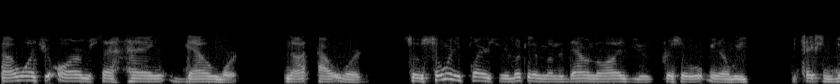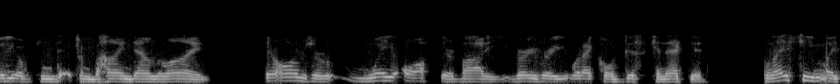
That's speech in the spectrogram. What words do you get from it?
I want your arms to hang downward, not outward. So so many players, we look at them on the down the line view, Chris. You know, we, we take some video from from behind down the line. Their arms are way off their body, very very what I call disconnected. When I see my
